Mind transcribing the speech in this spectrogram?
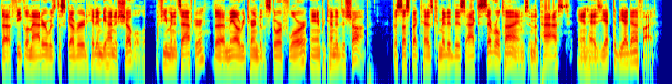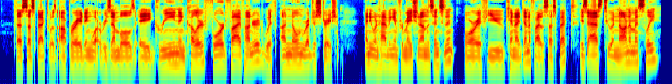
The fecal matter was discovered hidden behind a shovel. A few minutes after, the male returned to the store floor and pretended to shop. The suspect has committed this act several times in the past and has yet to be identified. The suspect was operating what resembles a green in color Ford 500 with unknown registration. Anyone having information on this incident, or if you can identify the suspect, is asked to anonymously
